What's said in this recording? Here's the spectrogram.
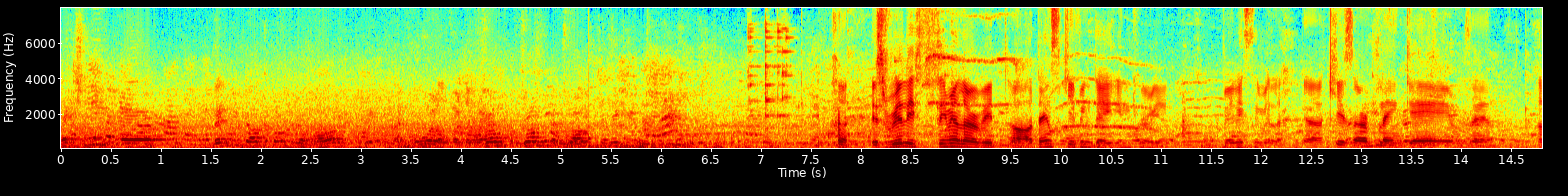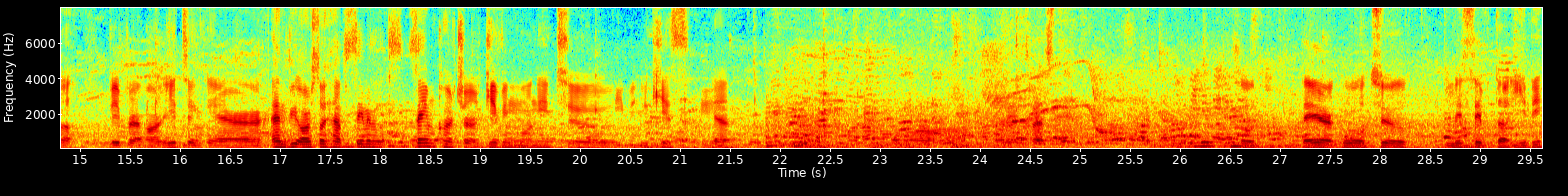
Actually, uh, when we talk about Lahore, all over the world, from, from, from it's really similar with uh, Thanksgiving Day in Korea. Very similar. Yeah, kids are playing games and uh, people are eating here. And we also have similar, same culture, giving money to kids. Yeah. Very interesting. So they are go to receive the Eidi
